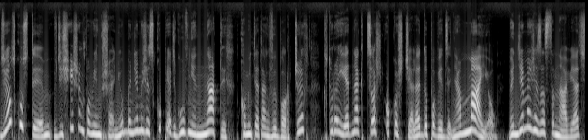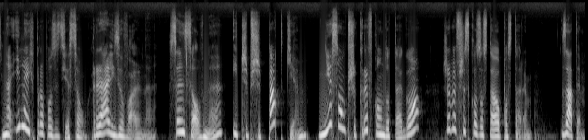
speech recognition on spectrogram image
W związku z tym w dzisiejszym powiększeniu będziemy się skupiać głównie na tych komitetach wyborczych, które jednak coś o Kościele do powiedzenia mają. Będziemy się zastanawiać, na ile ich propozycje są realizowalne, sensowne i czy przypadkiem nie są przykrywką do tego, żeby wszystko zostało po staremu. Zatem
